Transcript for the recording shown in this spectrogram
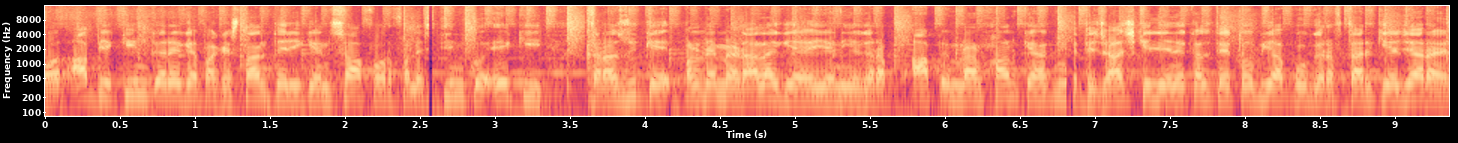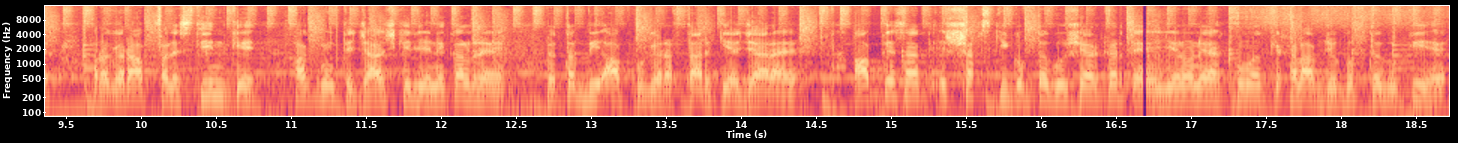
और आप यकीन करें कि पाकिस्तान तहरीक इंसाफ और फ़लस्तीन को एक ही तराजू के पलड़े में डाला गया है। यानी अगर आप इमरान खान के हक में एहतजाज के लिए निकलते तो भी आपको गिरफ़्तार किया जा रहा है। और अगर आप फ़लस्तीन के हक में एहतजाज के लिए निकल रहे हैं तो तब भी आपको गिरफ़्तार किया जा रहा है। आपके साथ इस शख्स की गुफ्तु शेयर करते हैं, जिन्होंने हुकूमत के ख़िलाफ़ जो गुफ्तु की है।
